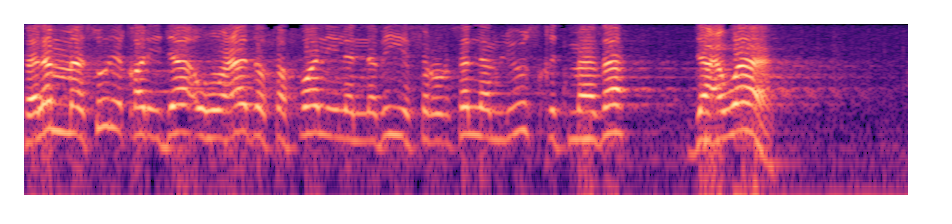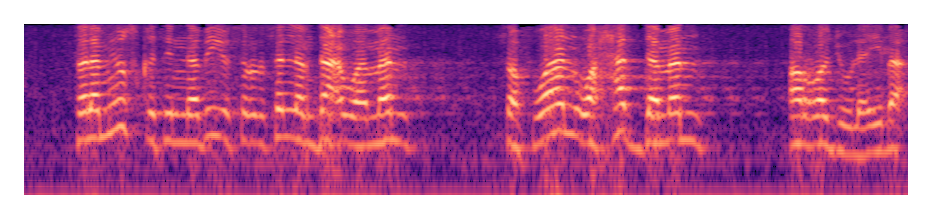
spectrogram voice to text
فلما سرق رداؤه عاد صفوان إلى النبي صلى الله عليه وسلم ليسقط ماذا؟ دعواه. فلم يسقط النبي صلى الله عليه وسلم دعوى من؟ صفوان وحد من؟ الرجل يبقى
